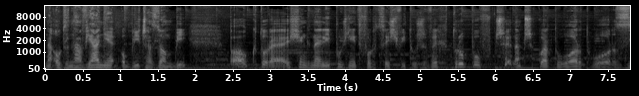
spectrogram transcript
na odnawianie oblicza zombie, po które sięgnęli później twórcy świtu żywych trupów, czy na przykład World War Z.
